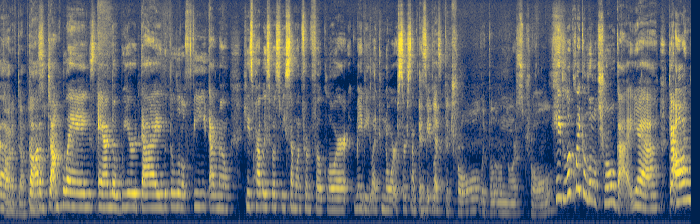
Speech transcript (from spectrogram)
uh, God of dumplings. God of dumplings and the weird guy with the little feet. I don't know. He's probably supposed to be someone from folklore, maybe like Norse or something. Is he like the troll, like the little Norse trolls? he looked like a little troll guy. Yeah, there. I'm,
